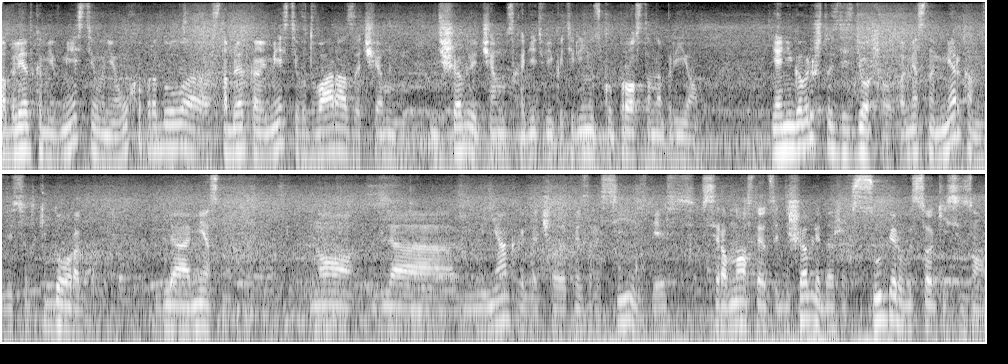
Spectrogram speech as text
таблетками вместе, у нее ухо продуло, с таблетками вместе в два раза чем дешевле, чем сходить в Екатерининскую просто на прием. Я не говорю, что здесь дешево, по местным меркам здесь все-таки дорого для местных. Но для меня, как для человека из России, здесь все равно остается дешевле даже в супер высокий сезон.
